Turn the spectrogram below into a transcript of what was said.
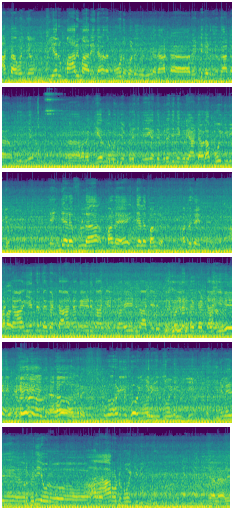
ஆட்டா கொஞ்சம் கியர் மாறி மாறி தான் அந்த போடு படுகுது அந்த ஆட்டா ரெண்டு கெடுத்து அந்த ஆட்டா வந்துருது அவரை கியரில் கொஞ்சம் பிரச்சனை அந்த பிரச்சனைக்குரிய ஆட்டாவெல்லாம் போய்க்கு நிற்கும் இந்த இந்தியாவில் ஃபுல்லாக மலை இந்தியாவில் பங்கு மற்ற சைடில் அட்டா ஏத்தத்தை கண்டா நகையெடு காஜேடு நகையெடு காஜேடு கொள்ளத்தை கண்டா ஏ ஓடி போய் ஓடி போய்க்கு இதில் ஒரு பெரிய ஒரு ஆறு ஒன்று போய்க்கு இருக்கு இதில் அது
